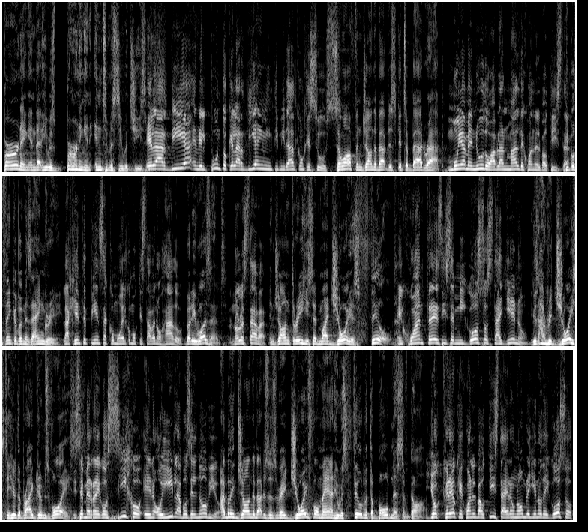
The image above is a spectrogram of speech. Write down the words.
burning in that he was burning in intimacy with Jesus. Él ardía en el punto que él ardía en intimidad con Jesús. So often, John the Baptist gets a bad rap. Muy a menudo hablan mal de Juan el Bautista. People think of him as angry, La gente piensa como él como que estaba enojado, but he wasn't. pero no lo estaba. In John 3, he said, My joy is filled. En Juan 3 dice, mi gozo está lleno. Because I rejoice to hear the bridegroom's voice. Dice, me regocijo en oír la voz del novio. I believe John the Baptist was a very joyful man who was filled with the boldness of God. Yo creo que Juan el Bautista era un hombre lleno de gozo,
